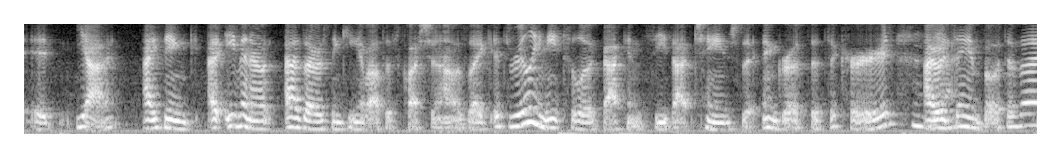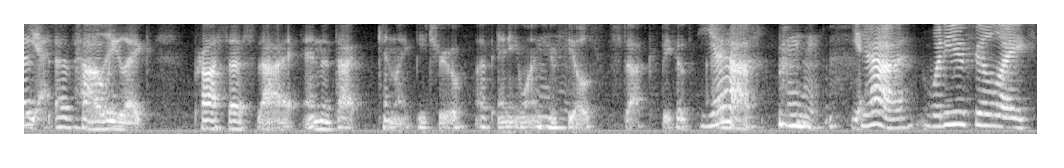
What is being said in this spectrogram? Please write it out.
it yeah i think uh, even as i was thinking about this question i was like it's really neat to look back and see that change that and growth that's occurred. I would say in both of us Yes, of how we like process that and that that can like be true of anyone who feels stuck because I Yeah. have. Mhm. Yes. Yeah. What do you feel like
